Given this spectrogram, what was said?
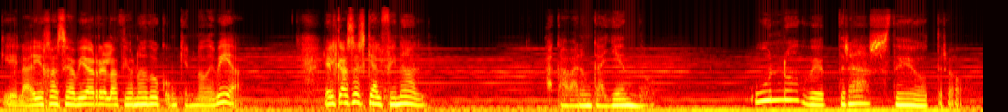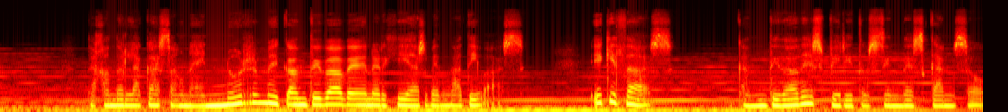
que la hija se había relacionado con quien no debía. El caso es que al final acabaron cayendo, uno detrás de otro, dejando en la casa una enorme cantidad de energías vengativas y quizás cantidad de espíritus sin descanso.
